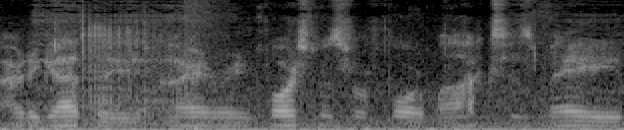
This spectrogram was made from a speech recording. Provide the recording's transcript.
I already got the iron reinforcements for four boxes made.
